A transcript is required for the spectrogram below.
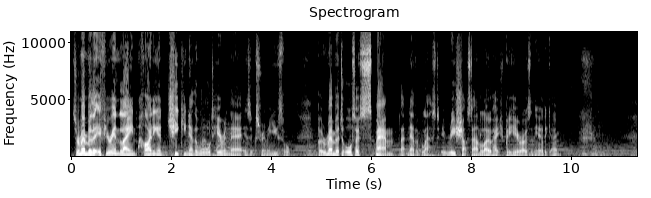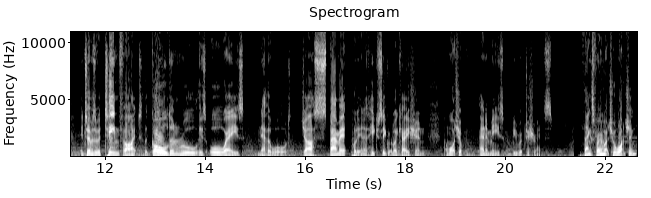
So remember that if you're in lane, hiding a cheeky nether ward here and there is extremely useful. But remember to also spam that nether blast. It really shuts down low HP heroes in the early game. In terms of a team fight, the golden rule is always nether ward. Just spam it, put it in a secret location, and watch your enemies be ripped to shreds. Thanks very much for watching.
